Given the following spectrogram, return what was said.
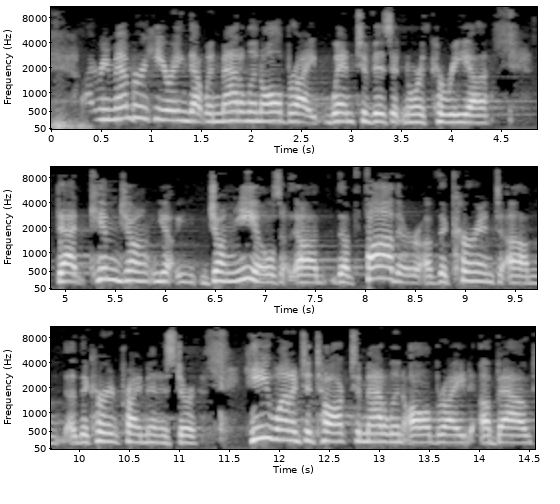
I remember hearing that when Madeleine Albright went to visit North Korea, that Kim Jong, Jong Il, uh, the father of the current um, the current prime minister, he wanted to talk to Madeleine Albright about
